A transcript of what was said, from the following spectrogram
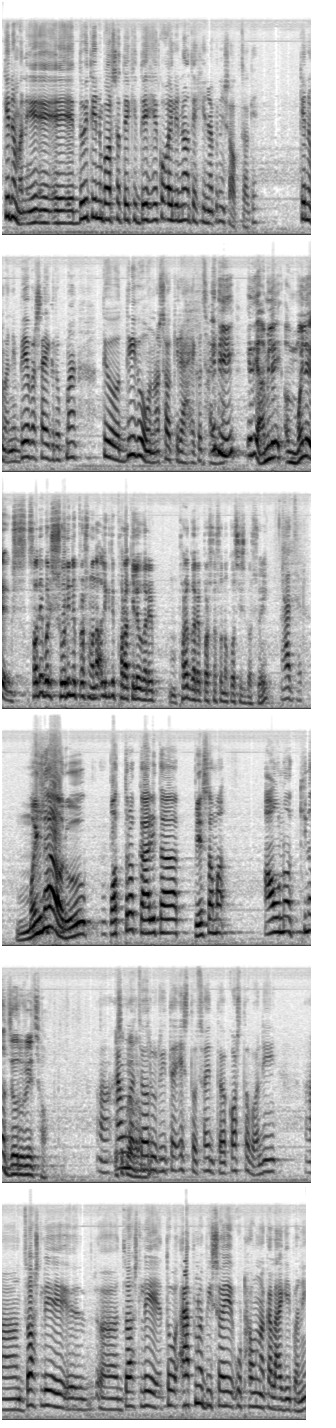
किनभने दुई तिन वर्षदेखि देखेको अहिले नदेखिन पनि सक्छ के किनभने व्यावसायिक रूपमा त्यो दिगो हुन सकिरहेको यदि छैन। यदि हामीले मैले सधैँभरि सोधिने प्रश्नभन्दा अलिकति फरकिलो गरेर फरक गरेर प्रश्न सोध्न कोसिस गर्छु है। हजुर। महिलाहरू पत्रकारिता पेसामा आउन किन जरुरी छ? आउन। जरुरी त यस्तो छ नि त कस्तो भने जसले जसले त्यो आफ्नो विषय उठाउनका लागि पनि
